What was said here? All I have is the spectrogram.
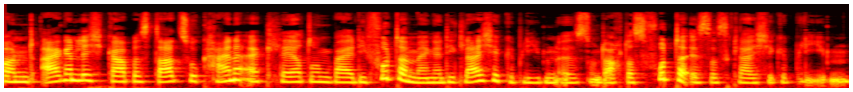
und eigentlich gab es dazu keine Erklärung, weil die Futtermenge die gleiche geblieben ist und auch das Futter ist das gleiche geblieben.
